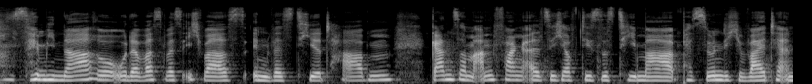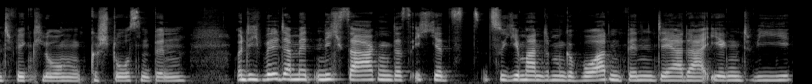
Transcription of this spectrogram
Seminare oder was weiß ich was investiert haben. Ganz am Anfang, als ich auf dieses Thema persönliche Weiterentwicklung gestoßen bin. Und ich will damit nicht sagen, dass ich jetzt zu jemandem geworden bin, der da irgendwie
